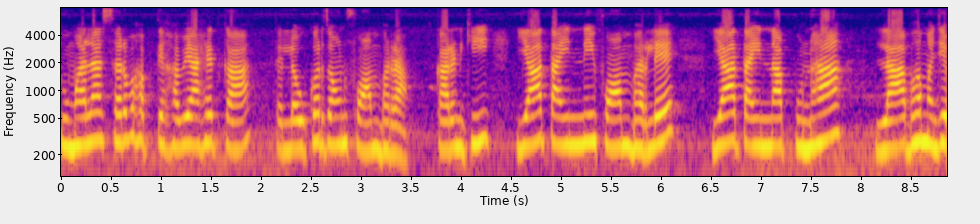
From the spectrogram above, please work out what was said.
तुम्हाला सर्व हप्ते हवे आहेत का? तर लवकर जाऊन फॉर्म भरा. कारण की या ताईंनी फॉर्म भरले या ताईंना पुन्हा लाभ म्हणजे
